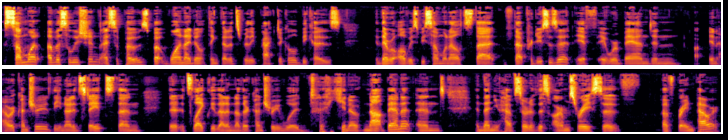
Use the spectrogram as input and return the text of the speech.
somewhat of a solution, I suppose. But one, I don't think that it's really practical because there will always be someone else that that produces it. If it were banned in in our country, the United States, then it's likely that another country would, you know, not ban it, and and then you have sort of this arms race of of brain power,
